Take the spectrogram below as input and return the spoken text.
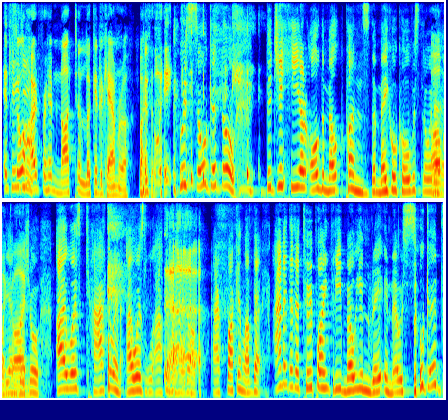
it's so hard for him not to look at the camera, by the way. It was so good though. Did you hear all the milk puns that Michael Cole was throwing Oh at the end of God. the show? I was cackling. I was laughing my head off. I fucking loved it. And it did a 2.3 million rating. It was so good.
